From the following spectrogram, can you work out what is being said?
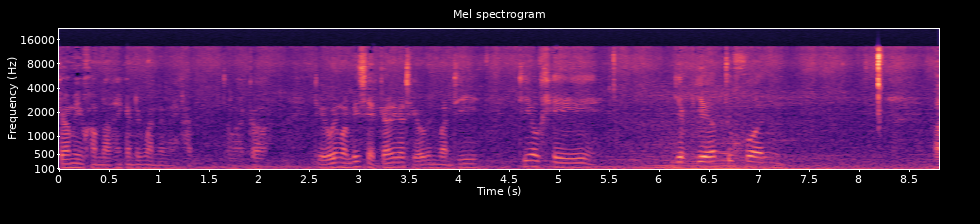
ก็มีความรักให้กันทุกวันนั่นแหละครับ แต่ว่าก็ถือว่าเป็นวันพิเศษก็ถือว่าเป็นวันที่ที่โอเค เยิบๆทุกคนอ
